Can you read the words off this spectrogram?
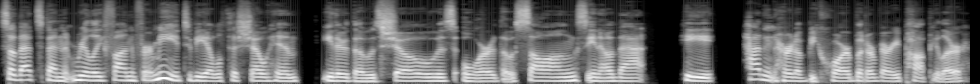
so that's been really fun for me to be able to show him either those shows or those songs, you know, that he hadn't heard of before, but are very popular,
